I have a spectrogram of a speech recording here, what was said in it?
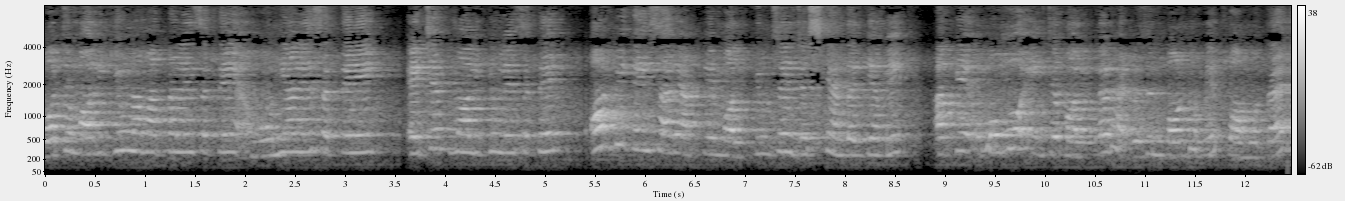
वाटर मॉलिक्यूल हम आपका ले सकते हैं अमोनिया ले सकते हैं एच एफ़ मॉलिक्यूल ले सकते हैं, और भी कई सारे आपके मॉलिक्यूल्स हैं जिसके अंदर के हमें आपके होमो इंटरमोलिकुलर हाइड्रोजन बॉन्ड हमें फॉर्म होता है।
